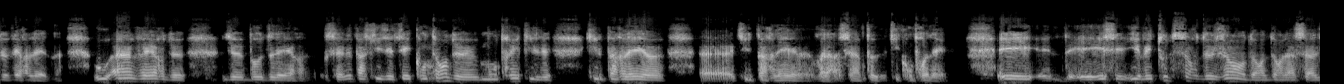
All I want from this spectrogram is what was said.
de Verlaine ou un vers de, de Baudelaire, vous savez, parce qu'ils étaient contents de montrer qu'ils qu'ils parlaient, euh, qu'ils parlaient, voilà, c'est un peu, qu'ils comprenaient. Et, il y avait toutes sortes de gens dans, dans la salle.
